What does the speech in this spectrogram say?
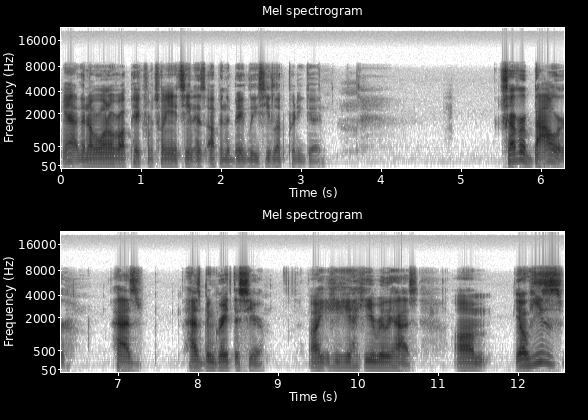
yeah, the number one overall pick from 2018 is up in the big leagues. He looked pretty good. Trevor Bauer has has been great this year. Uh, he he really has. Um, you know, he's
